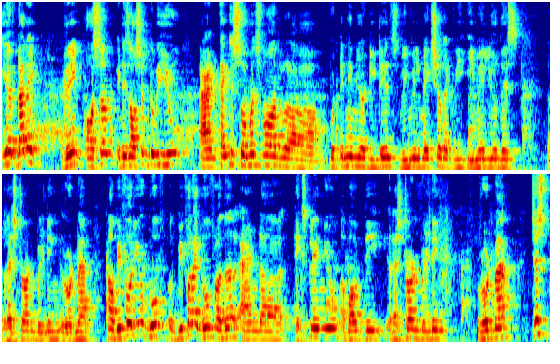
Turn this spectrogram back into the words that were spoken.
you have done it. Great, awesome. It is awesome to be you. And thank you so much for uh, putting in your details. We will make sure that we email you this restaurant building roadmap. Now, before you go, before I go further and uh, explain you about the restaurant building roadmap, just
